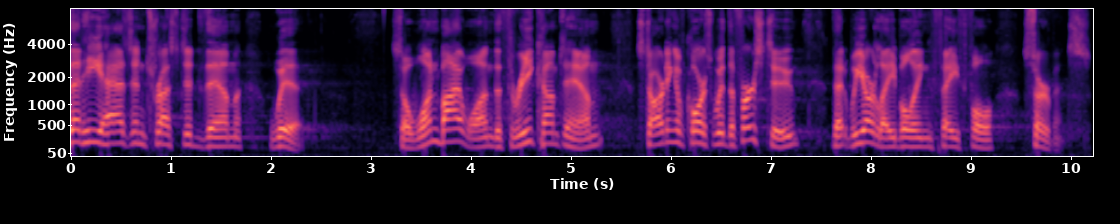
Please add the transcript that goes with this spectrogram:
that he has entrusted them with. So, one by one, the three come to him, starting, of course, with the first two that we are labeling faithful servants.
